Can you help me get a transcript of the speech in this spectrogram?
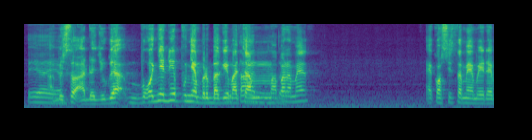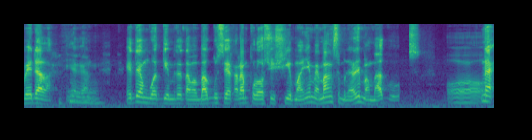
Iya iya. habis itu ada juga, pokoknya dia punya berbagai Hutan macam gitu. apa namanya ekosistem yang beda-beda lah, ya kan? Hmm. Itu yang buat game itu tambah bagus ya, karena Pulau Tsushima-nya memang sebenarnya memang bagus. Oh. Nah,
